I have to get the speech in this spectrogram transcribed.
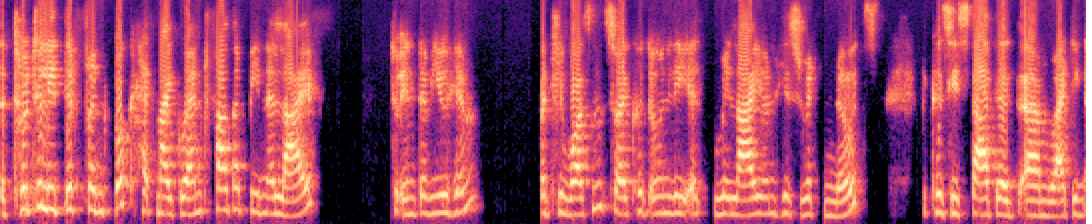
a totally different book had my grandfather been alive to interview him, but he wasn't. So I could only uh, rely on his written notes because he started um, writing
